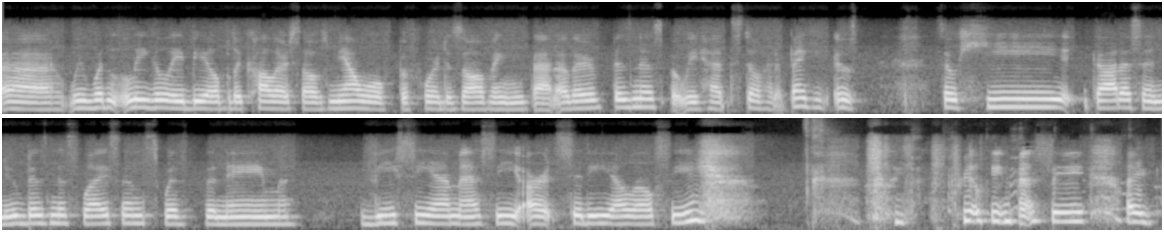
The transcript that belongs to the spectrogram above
uh, we wouldn't legally be able to call ourselves Meow Wolf before dissolving that other business, but we had still had a banking. Was, so he got us a new business license with the name VCMSE Art City LLC. really messy, like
